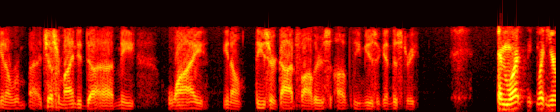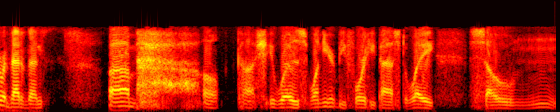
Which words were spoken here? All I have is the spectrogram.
you know, uh, just reminded uh, me why, you know, these are godfathers of the music industry. And what what year would that have been? Um, oh gosh, it was one year before he passed away, so mm,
